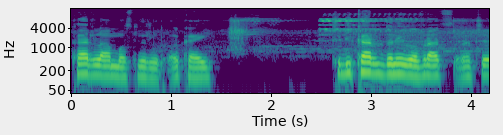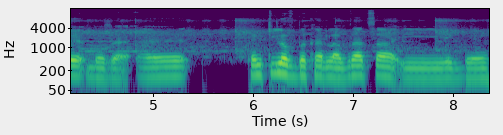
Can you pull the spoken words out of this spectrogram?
Karla, mocny rzut, okej. Czyli Karl do niego wraca, znaczy, Boże, e, ten kilof do Karla wraca i jakby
